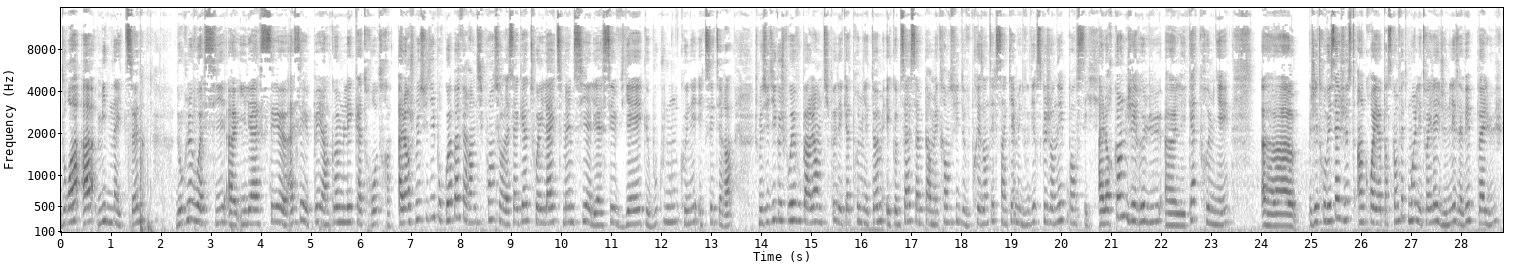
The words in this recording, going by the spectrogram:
droit à Midnight Sun. Donc le voici, euh, il est assez, euh, épais hein, comme les quatre autres. Alors je me suis dit pourquoi pas faire un petit point sur la saga Twilight même si elle est assez vieille, que beaucoup de monde connaît, etc. Je me suis dit que je pouvais vous parler un petit peu des quatre premiers tomes et comme ça, ça me permettrait ensuite de vous présenter le cinquième et de vous dire ce que j'en ai pensé. Alors quand j'ai relu euh, les quatre premiers, j'ai trouvé ça juste incroyable parce qu'en fait moi les Twilight je ne les avais pas lus,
